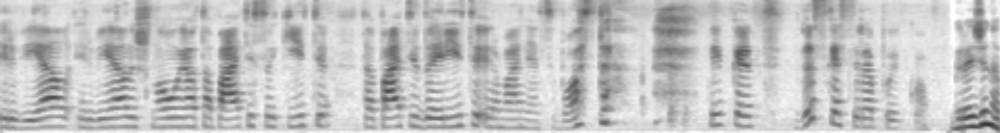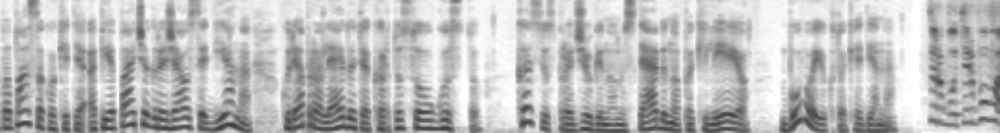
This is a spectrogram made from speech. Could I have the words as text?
ir vėl ir vėl iš naujo tą patį sakyti, tą patį daryti ir man neatsibosta. Taip kad viskas yra puiku. Gražina, papasakokite apie pačią gražiausią dieną, kurią praleidote kartu su Augustu. Kas jūs pradžiugino, nustebino, pakilėjo? Buvo juk tokia diena. Turbūt ir buvo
